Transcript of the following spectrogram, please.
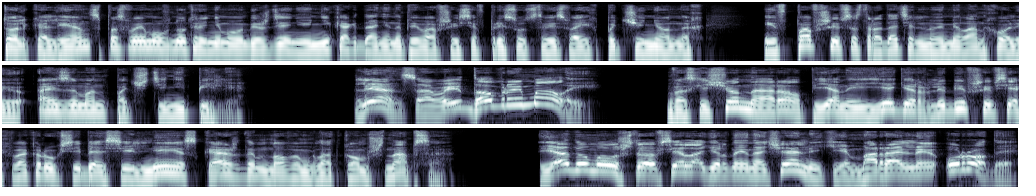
Только Ленц, по своему внутреннему убеждению, никогда не напивавшийся в присутствии своих подчиненных и впавший в сострадательную меланхолию Айземан, почти не пили. «Ленц, а вы добрый малый!» Восхищенно орал пьяный егер, любивший всех вокруг себя сильнее с каждым новым глотком шнапса. «Я думал, что все лагерные начальники — моральные уроды,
